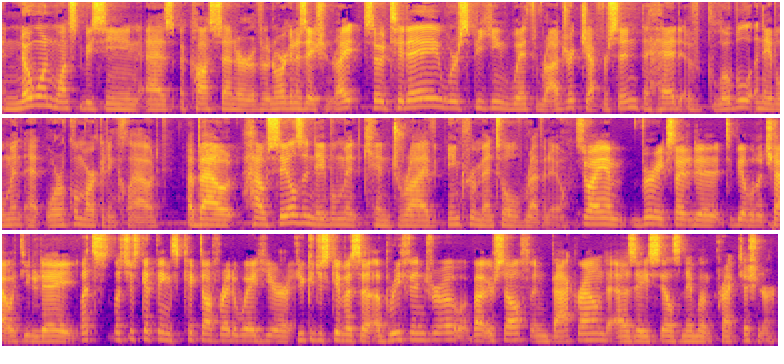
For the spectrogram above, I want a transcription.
And no one wants to be seen as a cost center of an organization, right? So today we're speaking with Roderick Jefferson, the head of global enablement at Oracle Marketing Cloud, about how sales enablement can drive incremental revenue. So I am very excited to, to be able to chat with you today. Let's let's just get things kicked off right away here. If you could just give us a, a brief intro about yourself and background as a sales enablement practitioner.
